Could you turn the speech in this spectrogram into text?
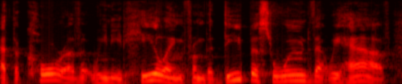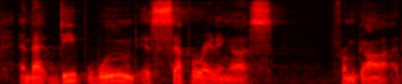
at the core of it, we need healing from the deepest wound that we have. And that deep wound is separating us from God.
